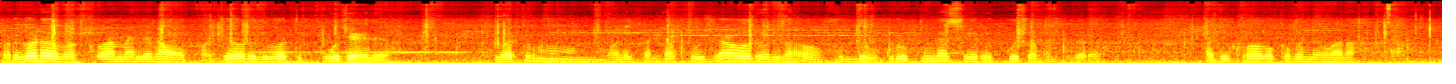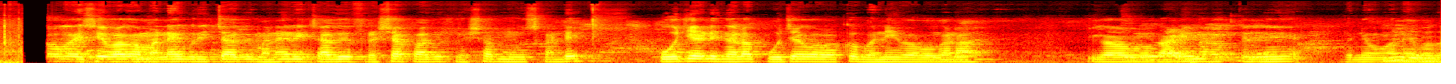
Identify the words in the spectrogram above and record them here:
ಹೊರಗಡೆ ಹೋಗ್ಬೇಕು. ಆಮೇಲೆ ನಾವು ಅಪ್ಪಾಜಿ ಅವ್ರದ್ದು ಇವತ್ತು ಪೂಜೆ ಇದೆ. ಇವತ್ತು ಮಣಿಕಂಠ ಪೂಜಾ ಅವರೆಲ್ಲ ಫುಲ್ಲು ಗ್ರೂಪಿಂದ ಸೇರಿ ಪೂಜೆ ಮಾಡ್ತಿದ್ದಾರೆ. ಅದಕ್ಕೆ ಹೋಗ್ಬೇಕು ಬನ್ನಿ ಹೋಗೋಣ ಇವಾಗ ಇವಾಗ ಮನೆಗೆ ರೀಚ್ ಆಗಿ ಮನೆ ರೀಚ್ ಆಗಿ ಫ್ರೆಶ್ ಅಪ್ ಆಗಿ ಫ್ರೆಶ್ ಅಪ್ ಮುಗಿಸ್ಕೊಂಡು ಪೂಜೆ ಹೇಳಿದ್ನಲ್ಲ ಪೂಜೆಗೆ ಹೋಗ್ಬೇಕು ಬನ್ನಿ ಇವಾಗ ಹೋಗೋಣ. ಈಗ ಗಾಡಿ ಮೇಲೆ ಹೋಗ್ತಿದ್ದೀನಿ ಬನ್ನಿ ಹೋಗೋಣ ಇವಾಗ.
